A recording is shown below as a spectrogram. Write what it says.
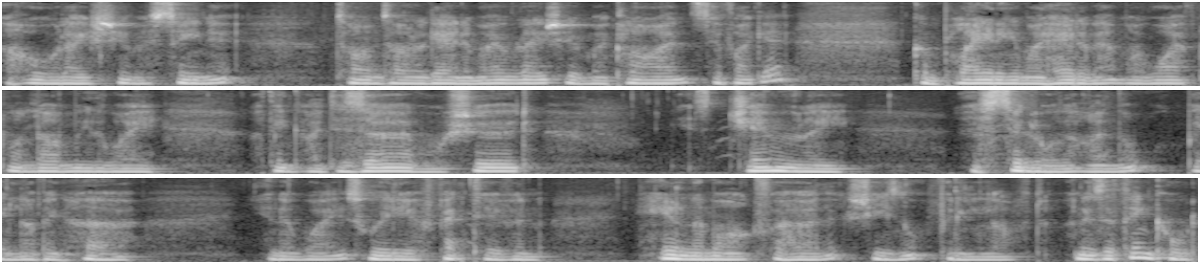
a whole relationship. I've seen it time and time again in my relationship with my clients. If I get complaining in my head about my wife not loving me the way I think I deserve or should, it's generally a signal that I'm not been loving her in a way it's really effective and hitting the mark for her that she's not feeling loved. And there's a thing called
